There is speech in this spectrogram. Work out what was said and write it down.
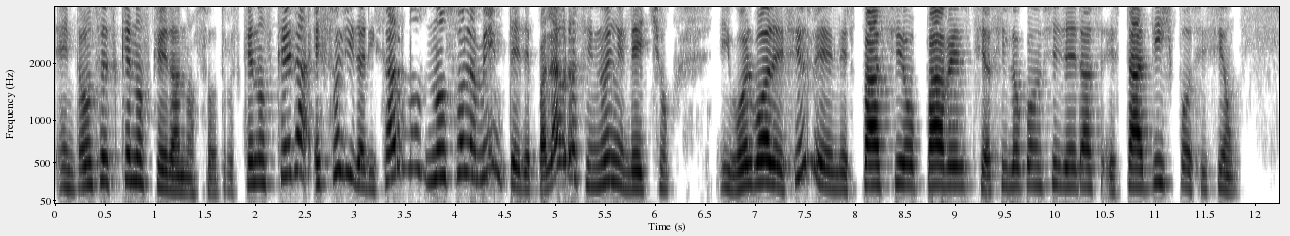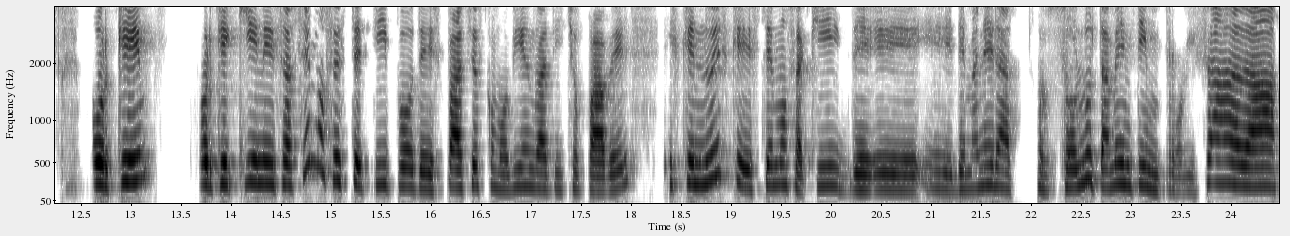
Entonces, ¿qué nos queda a nosotros? ¿Qué nos queda? Es solidarizarnos no solamente de palabras, sino en el hecho. Y vuelvo a decirle, el espacio, Pavel, si así lo consideras, está a disposición. ¿Por qué? Porque quienes hacemos este tipo de espacios, como bien lo ha dicho Pavel, es que no es que estemos aquí de, eh, de manera absolutamente improvisada,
